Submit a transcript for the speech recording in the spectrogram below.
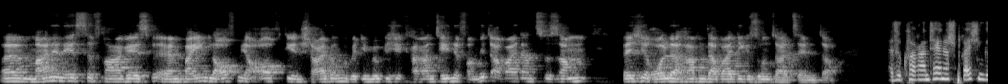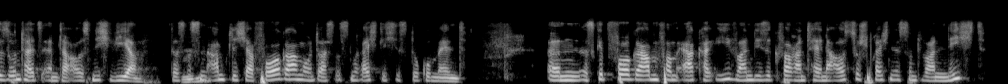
Äh, meine nächste Frage ist, äh, bei Ihnen laufen ja auch die Entscheidungen über die mögliche Quarantäne von Mitarbeitern zusammen. Welche Rolle haben dabei die Gesundheitsämter? Also Quarantäne sprechen Gesundheitsämter aus, nicht wir. Das mhm. ist ein amtlicher Vorgang und das ist ein rechtliches Dokument. Ähm, es gibt Vorgaben vom RKI, wann diese Quarantäne auszusprechen ist und wann nicht.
